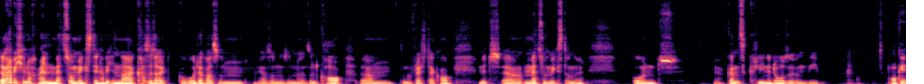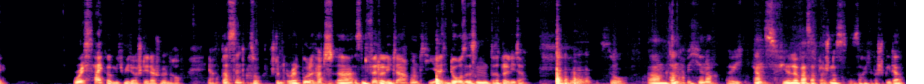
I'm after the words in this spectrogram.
Dann habe ich hier noch einen Mezzo-Mix, den habe ich in der Kasse direkt geholt. Da war so ein, ja, so, eine, so, eine, so ein Korb, ähm, so ein geflechteter Korb mit äh, Mezzo-Mix drin. Und ja, ganz cleane Dose irgendwie. Okay. Recycle mich wieder, steht da schön drauf. Ja, das sind, achso, stimmt, Red Bull hat, äh, ist ein Viertel Liter und hier die Dose ist ein Drittel Liter. So, ähm, dann habe ich hier noch ganz viele Wasserflaschen, das sage ich aber später.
